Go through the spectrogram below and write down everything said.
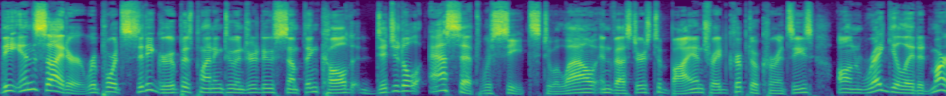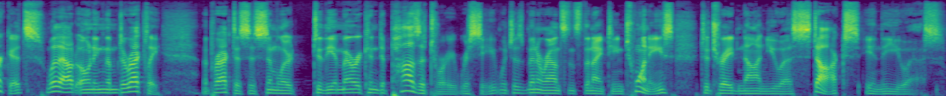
The Insider reports Citigroup is planning to introduce something called digital asset receipts to allow investors to buy and trade cryptocurrencies on regulated markets without owning them directly. The practice is similar to the American Depository Receipt, which has been around since the 1920s to trade non US stocks in the US.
